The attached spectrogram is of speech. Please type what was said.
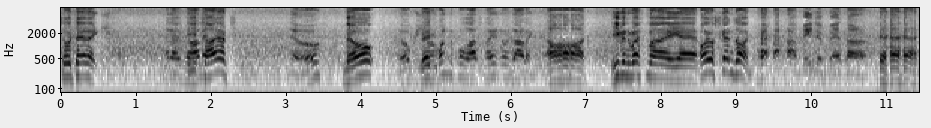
So Derek, Hello, are you darling. tired? No. No. No, but you Ready? were wonderful last night, though, darling. Oh, even with my uh, oil skins on. Made it better.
